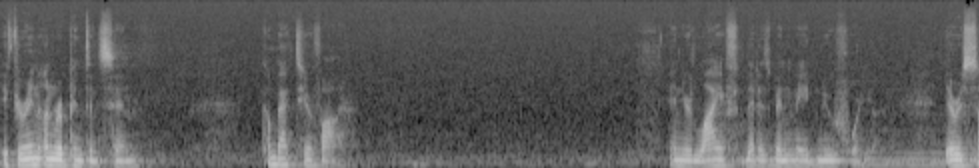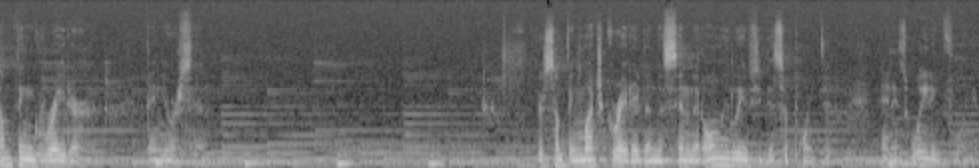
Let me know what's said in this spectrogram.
If you're in unrepentant sin, come back to your Father. And your life that has been made new for you. There is something greater than your sin. There's something much greater than the sin that only leaves you disappointed, and it's waiting for you.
